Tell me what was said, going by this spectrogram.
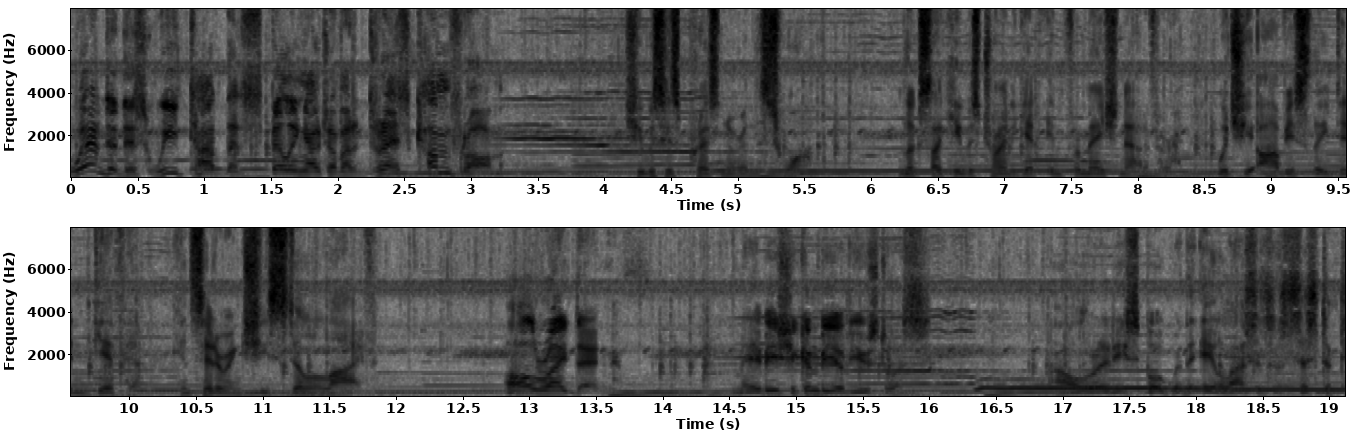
where did this wee tart that's spilling out of her dress come from? She was his prisoner in the swamp. Looks like he was trying to get information out of her, which she obviously didn't give him, considering she's still alive. All right then. Maybe she can be of use to us. I already spoke with the Aeolas's assistant.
